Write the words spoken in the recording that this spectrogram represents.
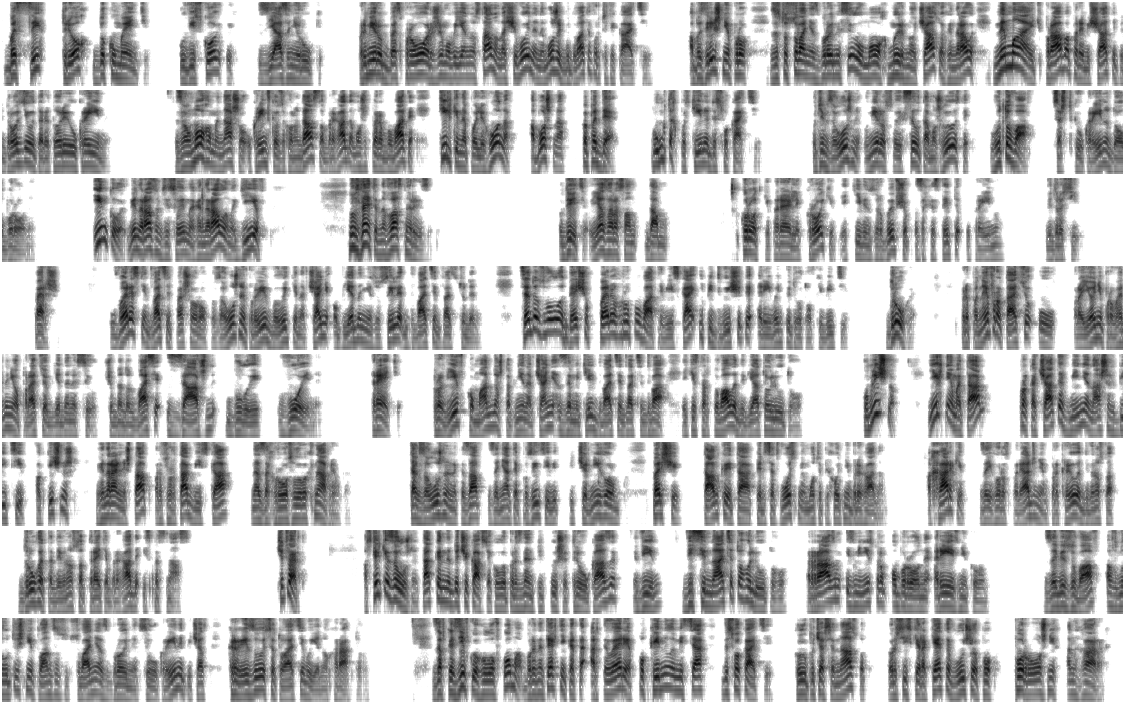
Без цих трьох документів у військових зв'язані руки. Приміром, без правового режиму воєнного стану наші воїни не можуть будувати фортифікації. А без рішення про застосування збройних сил в умовах мирного часу генерали не мають права переміщати підрозділи території України. За вимогами нашого українського законодавства бригада може перебувати тільки на полігонах або ж на ППД пунктах постійної дислокації. Утім, залужний у міру своїх сил та можливостей готував все ж таки Україну до оборони. Інколи він разом зі своїми генералами діяв, ну знаєте, на власний ризик. От Дивіться, я зараз вам дам короткий перелік кроків, які він зробив, щоб захистити Україну від Росії. Перше. У вересні 2021 року Залужний провів великі навчання об'єднані зусилля 2021. Це дозволило дещо перегрупувати війська і підвищити рівень підготовки бійців. Друге. Припинив ротацію у районі проведення операції об'єднаних сил, щоб на Донбасі завжди були воїни. Третє. Провів командно-штабні навчання Заметіль 2022, які стартували 9 лютого. Публічно їхня мета прокачати вміння наших бійців. Фактично ж, Генеральний штаб розгортав війська на загрозливих напрямках. Так Залужний наказав зайняти позиції від під Черніговом перші танкові та 58-й мотопіхотні бригади. А Харків, за його розпорядженням, прикрили 92 та 93 бригади і спецназ. Четверте. Оскільки Залужний так і не дочекався, коли президент підпише три укази, він 18 лютого разом із міністром оборони Резніковим завізував внутрішній план застосування Збройних сил України під час кризової ситуації воєнного характеру. За вказівкою головкома бронетехніка та артилерія покинули місця дислокації. Коли почався наступ, російські ракети влучили по порожніх ангарах.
